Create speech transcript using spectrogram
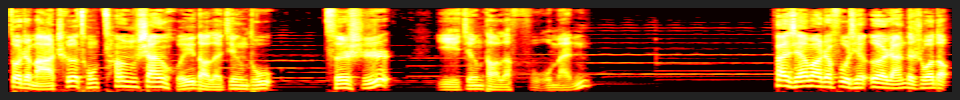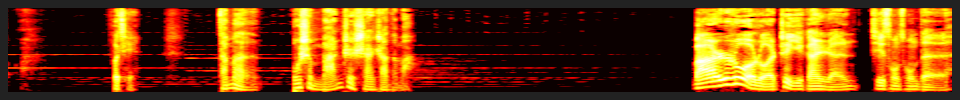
坐着马车从苍山回到了京都，此时已经到了府门。范闲望着父亲，愕然的说道：“父亲，咱们不是瞒着山上的吗？”婉儿、若若这一干人急匆匆的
